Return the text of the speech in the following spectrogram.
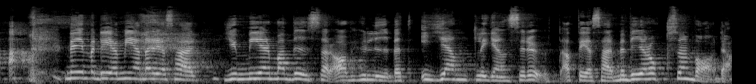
Nej men det jag menar är så här, ju mer man visar av hur livet egentligen ser ut, att det är så här, men vi har också en vardag.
